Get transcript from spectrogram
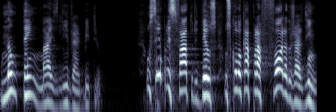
não têm mais livre-arbítrio. O simples fato de Deus os colocar para fora do jardim,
